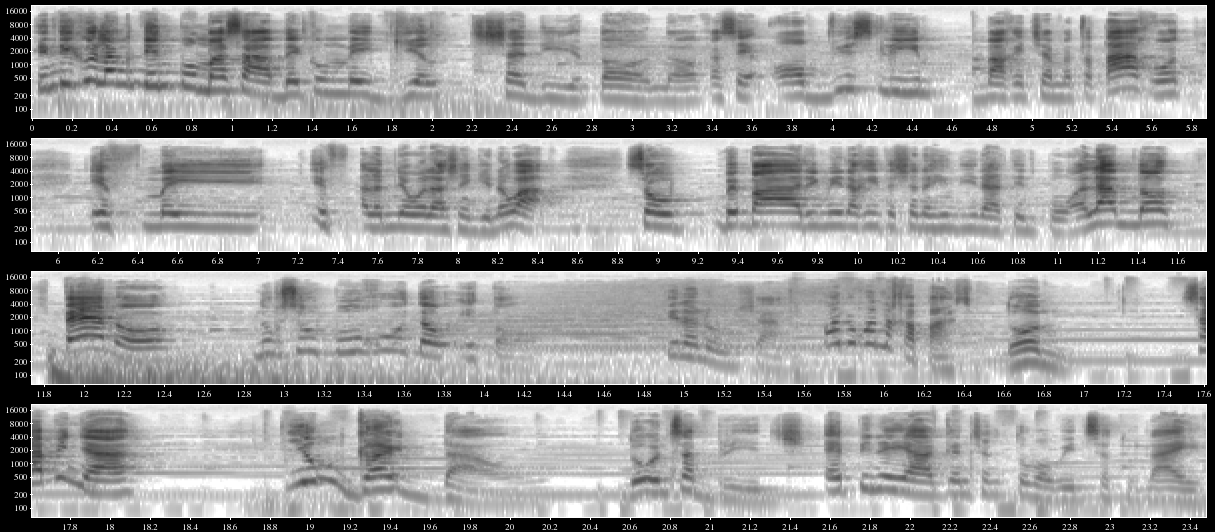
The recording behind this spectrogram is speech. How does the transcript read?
hindi ko lang din po masabi kung may guilt siya dito, no? Kasi obviously, bakit siya matatakot if may, if alam niya wala siyang ginawa. So, may- may nakita siya na hindi natin po alam, no? Pero, nung subuko daw ito, tinanong siya, paano ka nakapasok doon? Sabi niya, yung guard daw, doon sa bridge, eh pinayagan siyang tumawid sa tulay.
